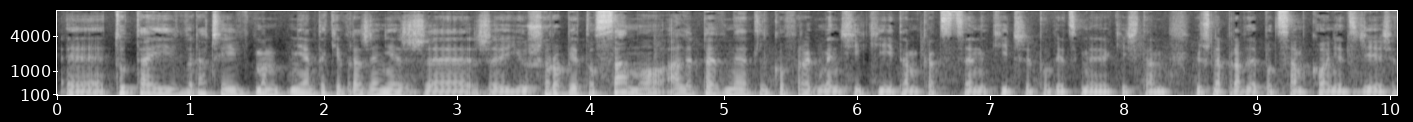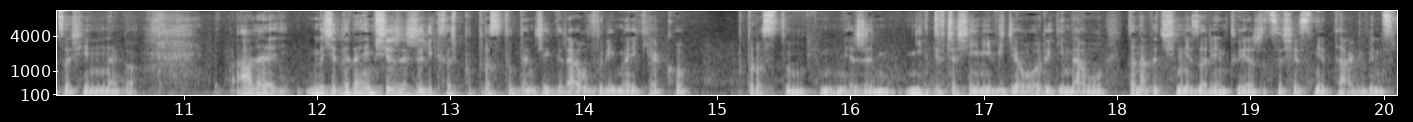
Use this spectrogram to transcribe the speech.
E, tutaj raczej mam, miałem takie wrażenie, że, że już robię to samo, ale pewne tylko fragmenciki, tam cutscenki, czy powiedzmy jakieś tam już naprawdę pod sam koniec dzieje się coś innego. Ale myśl, wydaje mi się, że jeżeli ktoś po prostu będzie grał w remake jako po prostu, że nigdy wcześniej nie widział oryginału, to nawet się nie zorientuje, że coś jest nie tak, więc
